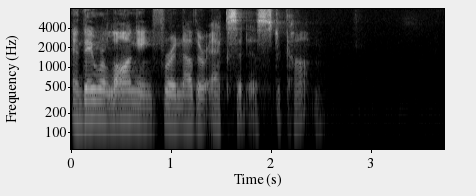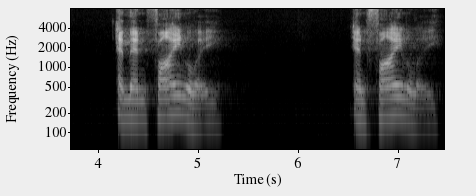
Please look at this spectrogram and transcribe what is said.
And they were longing for another Exodus to come. And then finally, and finally,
